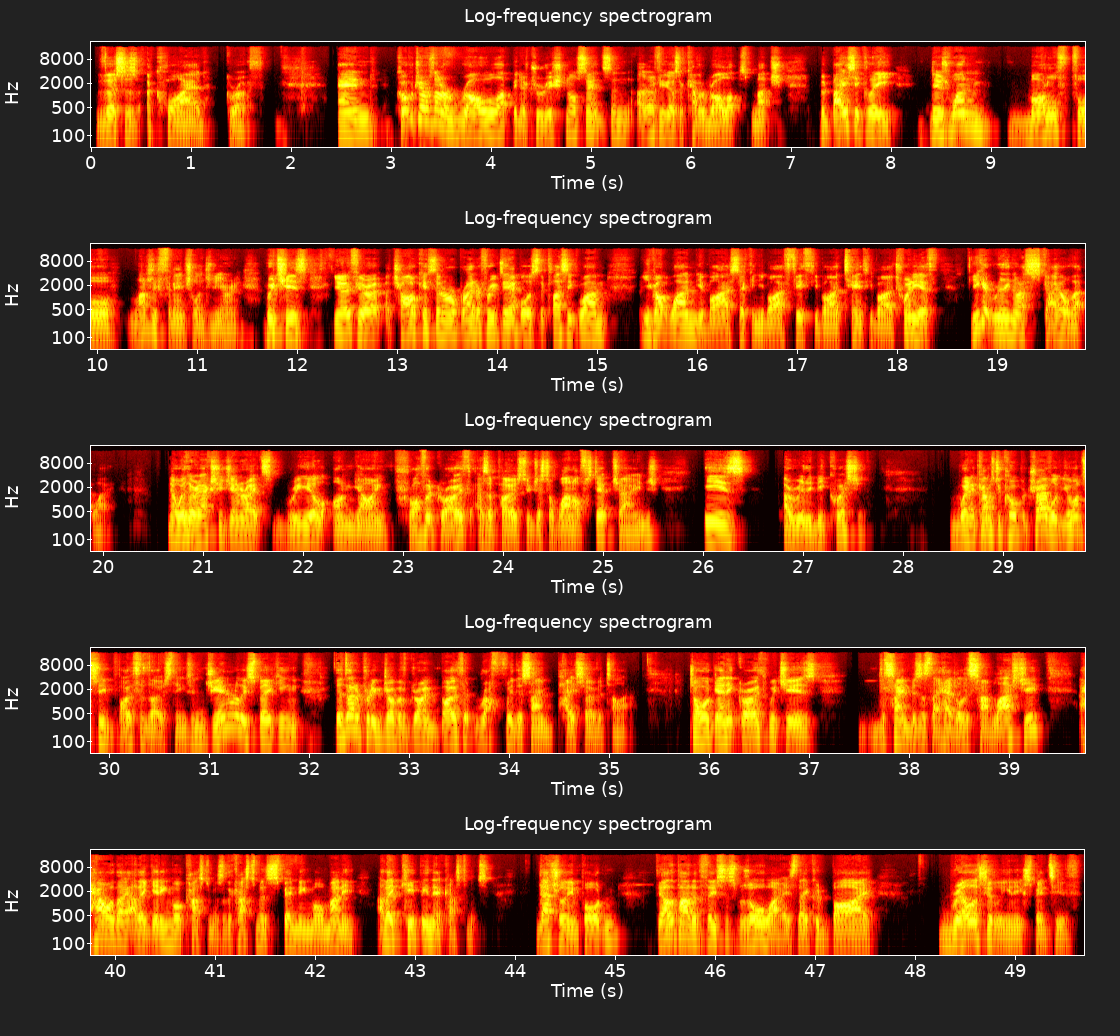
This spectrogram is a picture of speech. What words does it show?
versus acquired growth. And corporate travel is not a roll up in a traditional sense. And I don't know if you guys have covered roll ups much, but basically, there's one model for largely financial engineering, which is, you know, if you're a childcare center operator, for example, is the classic one. You got one, you buy a second, you buy a fifth, you buy a tenth, you buy a twentieth. You get really nice scale that way. Now, whether it actually generates real ongoing profit growth as opposed to just a one off step change is a really big question. When it comes to corporate travel, you want to see both of those things. And generally speaking, they've done a pretty good job of growing both at roughly the same pace over time. So, organic growth, which is the same business they had this time last year, how are they? Are they getting more customers? Are the customers spending more money? Are they keeping their customers? That's really important. The other part of the thesis was always they could buy relatively inexpensive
